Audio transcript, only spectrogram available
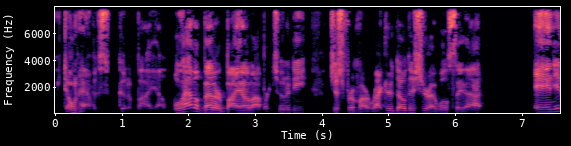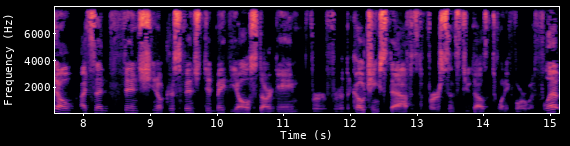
we don't have as good a buyout. We'll have a better buyout opportunity just from our record though this year. I will say that. And you know, I said Finch. You know, Chris Finch did make the All Star game for for the coaching staff. It's the first since 2024 with Flip,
